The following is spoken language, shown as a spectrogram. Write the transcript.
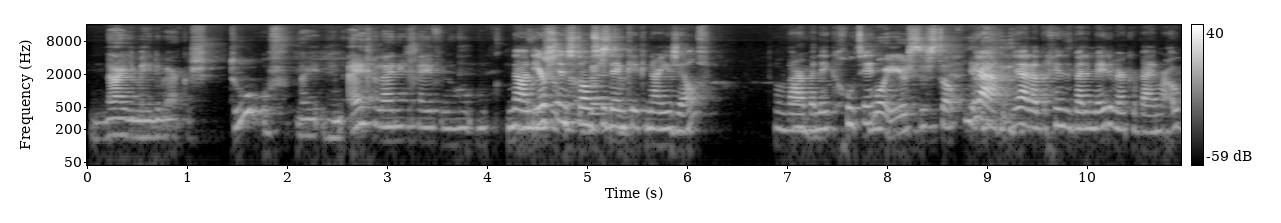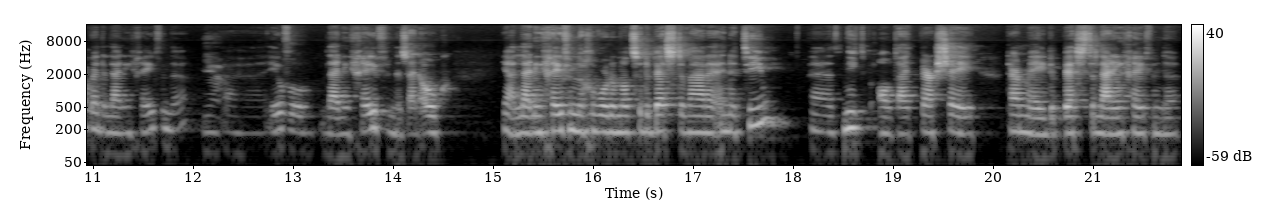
naar je medewerkers toe of naar je, hun eigen leidinggevende? Hoe, hoe, nou, in eerste nou instantie denk ik naar jezelf. Van waar Oh, ben ik goed in? Mooie eerste stap. Ja. Ja, ja, dat begint het bij de medewerker bij, maar ook bij de leidinggevende. Ja. Uh, heel veel leidinggevenden zijn ook ja, leidinggevende geworden omdat ze de beste waren in het team. Uh, niet altijd per se daarmee de beste leidinggevende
